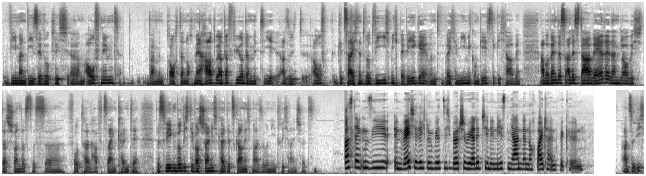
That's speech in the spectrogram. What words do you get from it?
wie man diese wirklich ähm, aufnimmt weil man braucht dann noch mehr Hardware dafür, damit je, also aufgezeichnet wird, wie ich mich bewege und welche Mimik und Gestik ich habe. Aber wenn das alles da wäre, dann glaube ich das schon, dass das äh, vorteilhaft sein könnte. Deswegen würde ich die Wahrscheinlichkeit jetzt gar nicht mal so niedrig einschätzen. Was denken Sie, in welche Richtung wird sich Virtual Reality in den nächsten Jahren denn noch weiterentwickeln? Also ich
